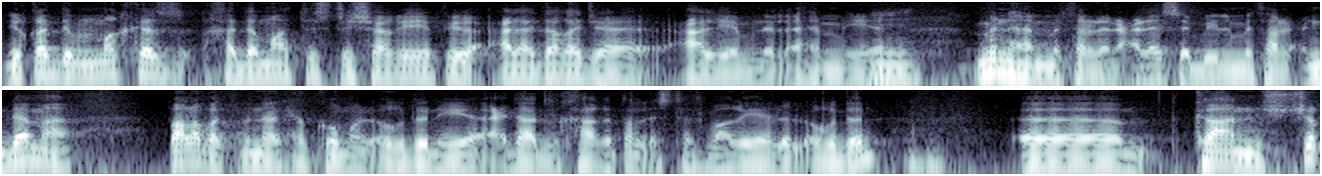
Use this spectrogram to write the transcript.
يقدم المركز خدمات استشارية في على درجة عالية من الأهمية. مم. منها مثلا على سبيل المثال عندما طلبت من الحكومة الأردنية إعداد الخارطة الاستثمارية للأردن. آم، كان الشق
